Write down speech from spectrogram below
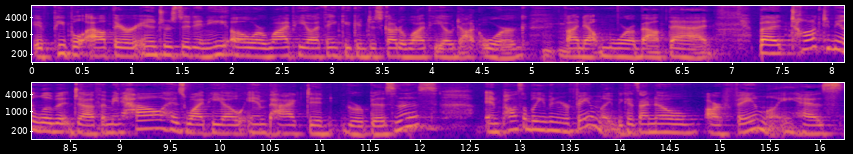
if people out there are interested in EO or YPO, I think you can just go to ypo.org, mm-hmm. find out more about that. But talk talk to me a little bit, Jeff. I mean, how has YPO impacted your business? and possibly even your family because I know our family has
